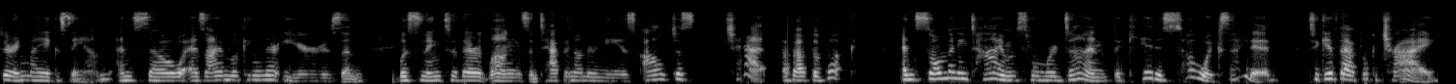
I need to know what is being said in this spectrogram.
during my exam. And so as I'm looking in their ears and listening to their lungs and tapping on their knees, I'll just chat about the book. And so many times when we're done, the kid is so excited to give that book a try.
